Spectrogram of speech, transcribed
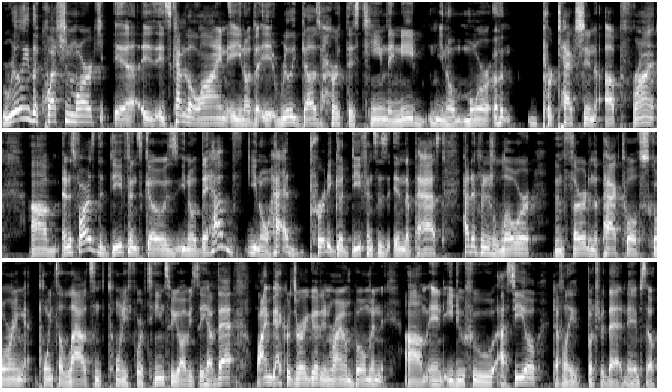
really the question mark uh, is, kind of the line you know the, it really does hurt this team. They need you know more protection up front um, and as far as the defense goes, you know, they have, you know, had pretty good defenses in the past. Hadn't finished lower than third in the Pac 12 scoring points allowed since 2014. So you obviously have that. Linebackers very good in Ryan Bowman um, and Idufu Asio. Definitely butchered that name. So,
